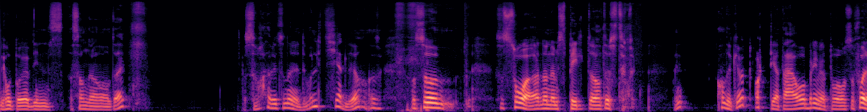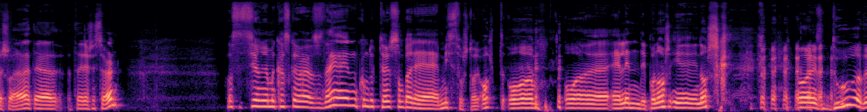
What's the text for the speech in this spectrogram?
vi holdt på å øve inn sanger og alt det der. Så var det litt sånn, det var litt kjedelig, ja. Altså, Og så så, så jeg når de spilte, og alt men hadde det ikke vært artig at jeg òg blir med på Og så foreslår jeg det til, til regissøren. Og så sier han men hva skal jeg? Så, Nei, jeg er en konduktør som bare misforstår alt og, og er elendig norsk, i norsk. Og liksom Du, du,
